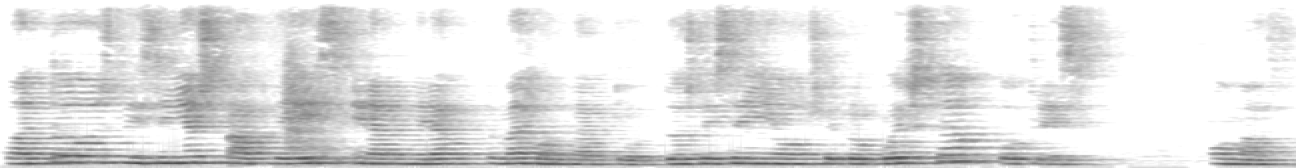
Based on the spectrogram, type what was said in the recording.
¿cuántos diseños hacéis en la primera toma de contacto? ¿Dos diseños de propuesta o tres? ¿O más?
